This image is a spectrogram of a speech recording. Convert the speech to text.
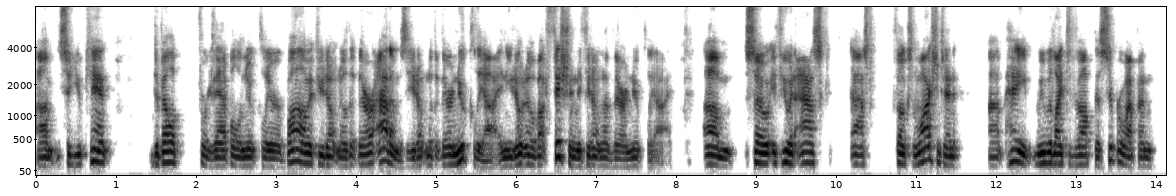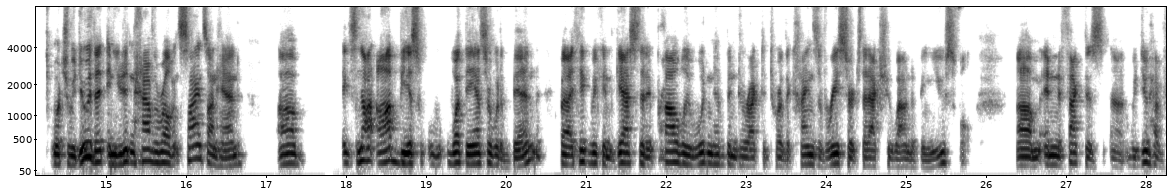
Um, so you can't develop, for example, a nuclear bomb if you don't know that there are atoms, you don't know that there are nuclei, and you don't know about fission if you don't know that there are nuclei. Um, so if you had ask, asked folks in Washington, uh, hey, we would like to develop this super weapon, what should we do with it? And you didn't have the relevant science on hand, uh, it's not obvious what the answer would have been, but I think we can guess that it probably wouldn't have been directed toward the kinds of research that actually wound up being useful. Um, and in fact, is uh, we do have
